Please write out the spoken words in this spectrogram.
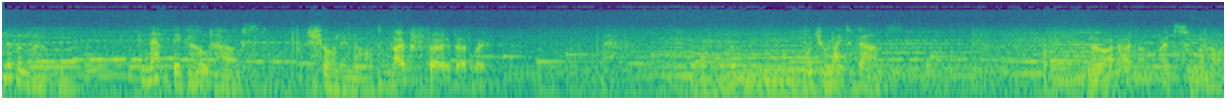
Live alone? In that big old house? Surely not. I prefer it that way. Would you like to dance? No, I, I, I'd sooner not.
